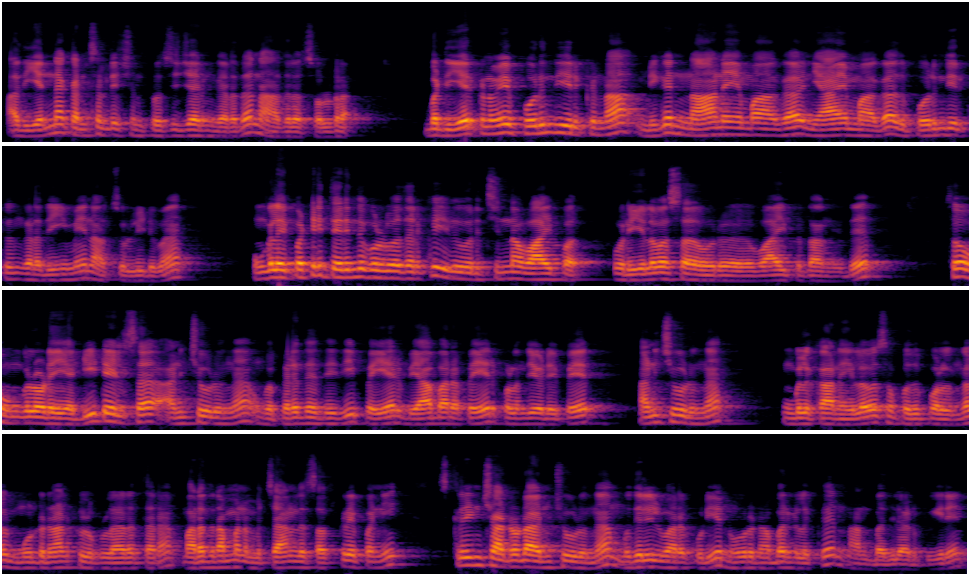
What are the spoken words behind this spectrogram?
அது என்ன கன்சல்டேஷன் ப்ரொசீஜருங்கிறத நான் அதில் சொல்கிறேன் பட் ஏற்கனவே பொருந்தி இருக்குன்னா மிக நாணயமாக நியாயமாக அது பொருந்தி இருக்குங்கிறதையுமே நான் சொல்லிடுவேன். உங்களை பற்றி தெரிந்து கொள்வதற்கு இது ஒரு சின்ன வாய்ப்பு ஒரு இலவச ஒரு வாய்ப்பு தான் இது. ஸோ உங்களுடைய டீட்டெயில்ஸை அனுப்பிச்சி விடுங்க. உங்கள் பிறந்த தேதி பெயர் வியாபார பெயர் குழந்தையுடைய பெயர் அனுப்பிச்சி விடுங்க. உங்களுக்கான இலவச பொது பலன்கள் மூன்று நாட்களுக்குள்ளார தரேன். மறந்துடாமல் நம்ம சேனலை சப்ஸ்கிரைப் பண்ணி ஸ்க்ரீன்ஷாட்டோட அனுப்பிச்சி விடுங்க. முதலில் வரக்கூடிய நூறு நபர்களுக்கு நான் பதில் அனுப்புகிறேன்.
